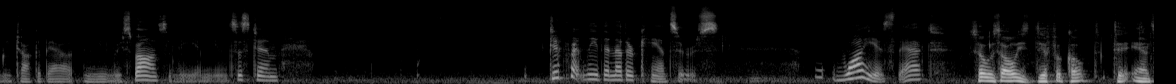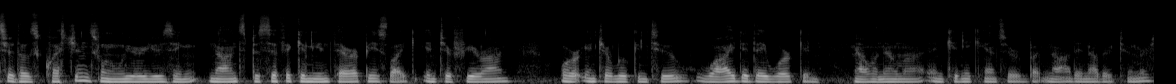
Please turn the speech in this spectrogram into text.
we talk about immune response and the immune system, differently than other cancers. Why is that? So it was always difficult to answer those questions when we were using non-specific immune therapies like interferon or interleukin 2. Why did they work in melanoma and kidney cancer but not in other tumors?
